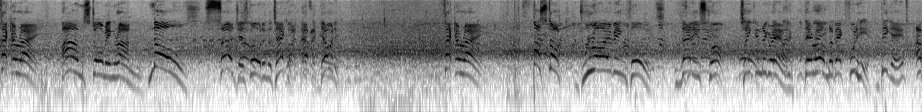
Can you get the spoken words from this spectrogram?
Thackeray. Barnstorming run. Knowles surges forward in the tackle. Have a go at him. Thackeray. Bostock driving forwards. That is strong. Taken to ground. They're on the back foot here. Big Ant are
